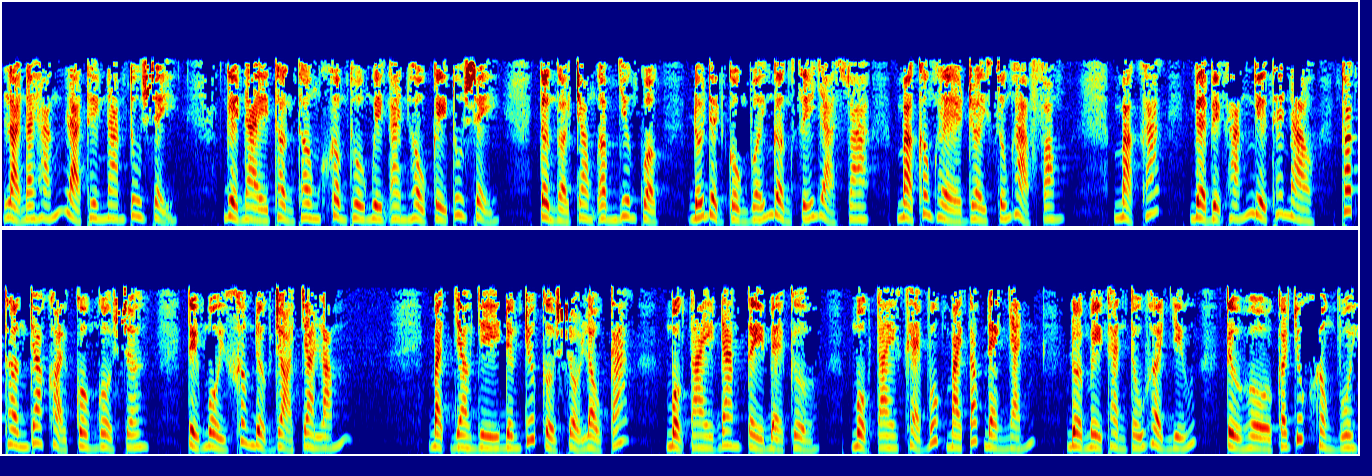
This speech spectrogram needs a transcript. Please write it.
lại nói hắn là thiên nam tu sĩ. Người này thần thông không thua Nguyên Anh hậu kỳ tu sĩ, từng ở trong âm dương quật đối địch cùng với ngần xí giả xoa mà không hề rơi xuống hạ phong. Mặt khác, về việc hắn như thế nào thoát thân ra khỏi cồn ngộ sơn, tiểu mùi không được rõ cho lắm. Bạch Giao Di đứng trước cửa sổ lầu cát, một tay đang tì bệ cửa, một tay khẽ vuốt mái tóc đen nhánh, đôi mì thành tú hơi nhíu, tự hồ có chút không vui.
